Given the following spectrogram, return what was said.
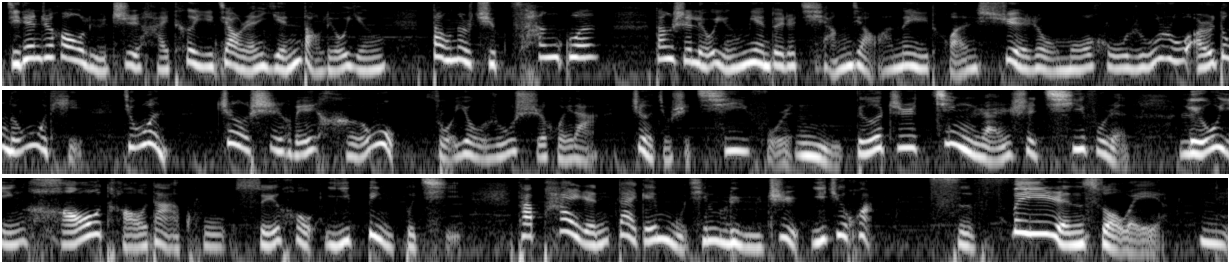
几天之后，吕雉还特意叫人引导刘盈到那儿去参观。当时刘盈面对着墙角啊那一团血肉模糊、如如而动的物体，就问。这是为何物？左右如实回答：“这就是戚夫人。嗯，得知竟然是戚夫人，刘盈嚎啕大哭，随后一病不起。他派人带给母亲吕雉一句话：“此非人所为呀、”嗯，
